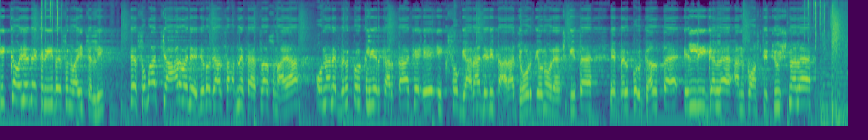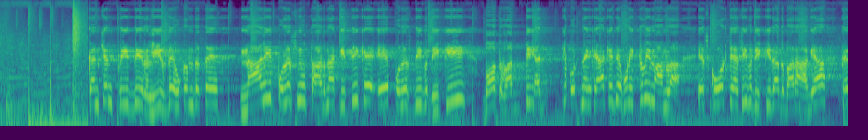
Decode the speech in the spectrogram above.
1 ਵਜੇ ਦੇ ਕਰੀਬ ਇਹ ਸੁਣਵਾਈ ਚੱਲੀ ਤੇ ਸਵੇਰ 4 ਵਜੇ ਜਦੋਂ ਜੱਜ ਸਾਹਿਬ ਨੇ ਫੈਸਲਾ ਸੁਣਾਇਆ, ਉਹਨਾਂ ਨੇ ਬਿਲਕੁਲ ਕਲੀਅਰ ਕਰਤਾ ਕਿ ਇਹ 111 ਜਿਹੜੀ ਧਾਰਾ ਜੋੜ ਕੇ ਉਹਨੂੰ ਅਰੈਸਟ ਕੀਤਾ ਹੈ, ਇਹ ਬਿਲਕੁਲ ਗਲਤ ਹੈ ਇਲੀਗਲ ਹੈ ਅਨਕਨਸਟੀਟਿਊਸ਼ਨਲ ਹੈ। ਕੰਚਨਪ੍ਰੀਤ ਦੀ ਰਿਲੀਜ਼ ਦੇ ਹੁਕਮ ਦਿੱਤੇ, ਨਾਲ ਹੀ ਪੁਲਿਸ ਨੂੰ ਤਾੜਨਾ ਕੀਤੀ ਕਿ ਇਹ ਪੁਲਿਸ ਦੀ ਵਧੀਕੀ ਬਹੁਤ ਵੱਧਦੀ ਹੈ ਕੋਰਟ ਨੇ ਕਿਹਾ ਕਿ ਜੇ ਹੁਣ ਇੱਕ ਵੀ ਮਾਮਲਾ ਇਸ ਕੋਰਟ 'ਚ ਐਸੀ ਵਧੀਕੀ ਦਾ ਦੁਬਾਰਾ ਆ ਗਿਆ ਫਿਰ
